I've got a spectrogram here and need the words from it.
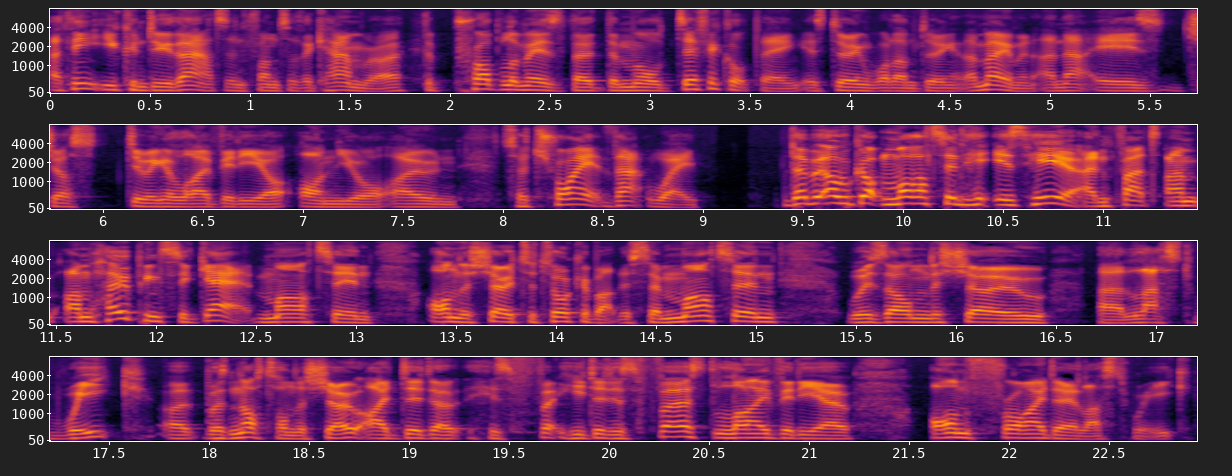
I think you can do that in front of the camera. The problem is that the more difficult thing is doing what I'm doing at the moment, and that is just doing a live video on your own. So try it that way. Oh, we've got Martin is here. In fact, I'm I'm hoping to get Martin on the show to talk about this. So Martin was on the show uh, last week. Uh, was not on the show. I did a, his he did his first live video on Friday last week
